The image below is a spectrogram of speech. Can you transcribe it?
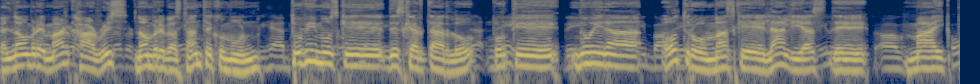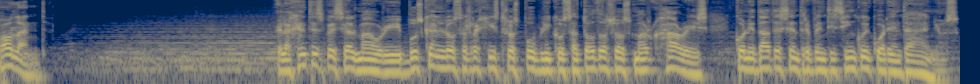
El nombre Mark Harris, nombre bastante común, tuvimos que descartarlo porque no era otro más que el alias de Mike Polland. El agente especial Maury busca en los registros públicos a todos los Mark Harris con edades entre 25 y 40 años.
